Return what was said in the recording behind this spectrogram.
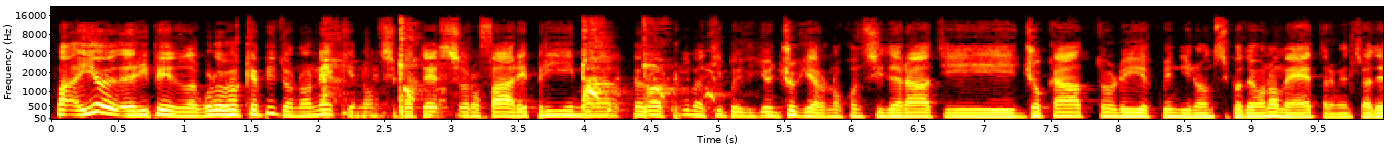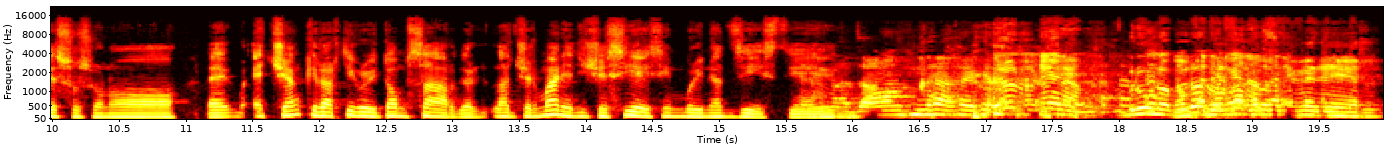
ma io eh, ripeto, da quello che ho capito, non è che non si potessero fare prima, però prima tipo i videogiochi erano considerati giocattoli e quindi non si potevano mettere, mentre adesso sono eh, e c'è anche l'articolo di Tom Sarder, la Germania dice sì ai simboli nazisti. Eh, Madonna, però non era Bruno, non però non era, su,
